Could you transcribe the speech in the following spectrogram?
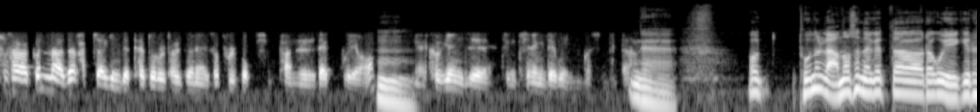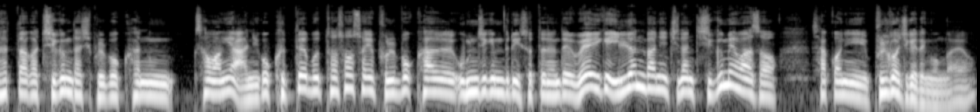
수사가 끝나자 갑자기 이제 태도를 덜변해서 불복 심판을 냈고요. 음. 네, 그게 이제 지금 진행되고 있는 것입니다. 네. 어, 돈을 나눠서 내겠다라고 얘기를 했다가 지금 다시 불복한 상황이 아니고 그때부터 서서히 불복할 움직임들이 있었다는데 왜 이게 1년 반이 지난 지금에 와서 사건이 불거지게 된 건가요?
